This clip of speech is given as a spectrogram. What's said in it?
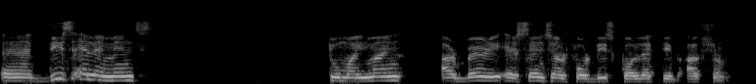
Uh, these elements, to my mind, are very essential for these collective actions.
